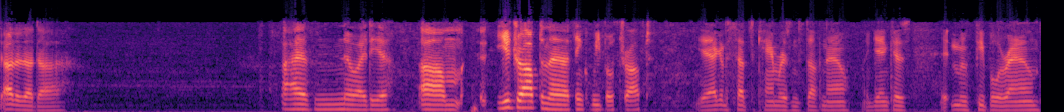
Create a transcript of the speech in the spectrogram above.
Da da da da. I have no idea. Um, you dropped, and then I think we both dropped. Yeah, I gotta set up the cameras and stuff now again because it moved people around.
